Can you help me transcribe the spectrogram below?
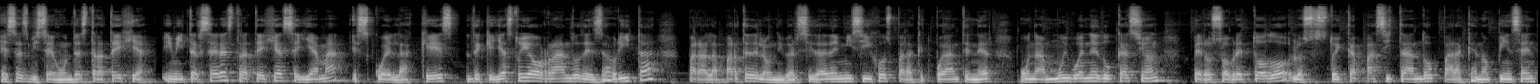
Esa es mi segunda estrategia. Y mi tercera estrategia se llama escuela, que es de que ya estoy ahorrando desde ahorita para la parte de la universidad de mis hijos para que puedan tener una muy buena educación, pero sobre todo los estoy capacitando para que no piensen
